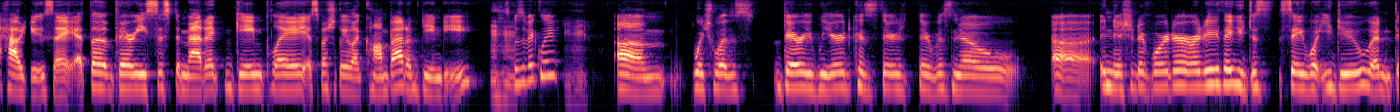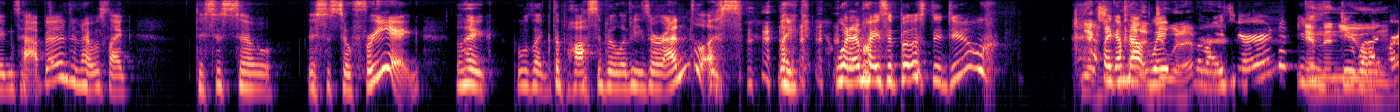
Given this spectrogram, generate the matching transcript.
how do you say at the very systematic gameplay, especially like combat of D and D Mhm. specifically, Mhm. um, which was very weird because there there was no uh initiative order or anything. You just say what you do and things happen, and I was like, this is so this is so freeing. Like like the possibilities are endless. Like what am I supposed to do? Yeah, Like I'm not waiting for my turn. You And then do you- whatever.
